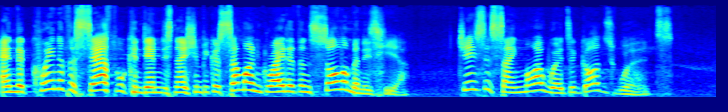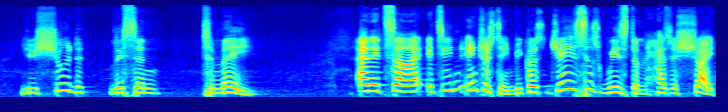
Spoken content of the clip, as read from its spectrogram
And the queen of the south will condemn this nation because someone greater than Solomon is here. Jesus saying, My words are God's words. You should listen to me. And it's, uh, it's interesting because Jesus' wisdom has a shape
